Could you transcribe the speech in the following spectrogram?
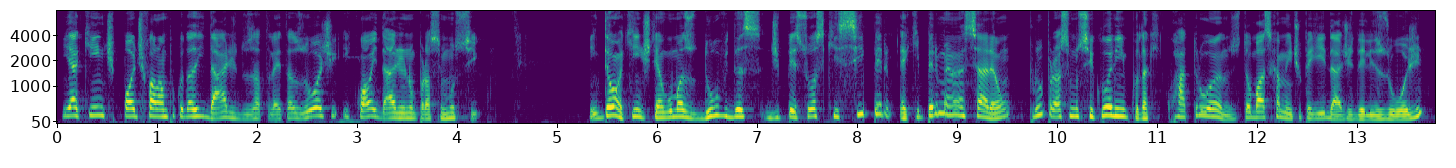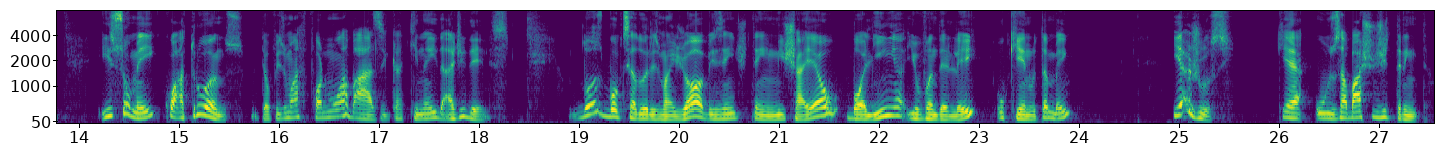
E aqui a gente pode falar um pouco da idade dos atletas hoje e qual a idade no próximo ciclo. Então aqui a gente tem algumas dúvidas de pessoas que, se per é, que permanecerão para o próximo ciclo olímpico, daqui quatro anos. Então, basicamente, eu peguei a idade deles hoje e somei quatro anos. Então, fiz uma fórmula básica aqui na idade deles. Dos boxeadores mais jovens, a gente tem Michael, Bolinha e o Vanderlei, o Keno também, e a Jussi, que é os abaixo de 30.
